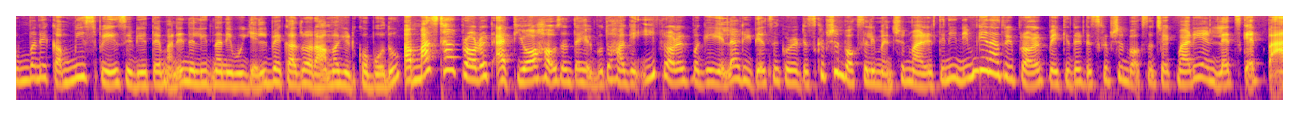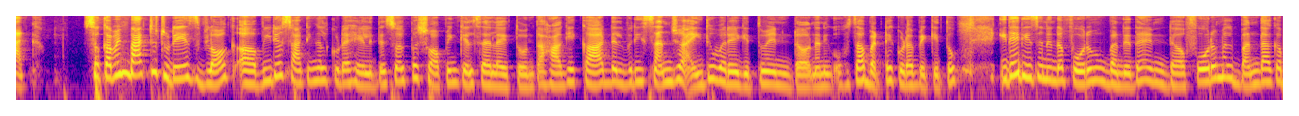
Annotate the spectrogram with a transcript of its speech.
ತುಂಬಾನೇ ಕಮ್ಮಿ ಸ್ಪೇಸ್ ಹಿಡಿಯುತ್ತೆ ಮನೆಯಲ್ಲಿ ಇದನ್ನ ನೀವು ಎಲ್ಲಿ ಬೇಕಾದ್ರೂ ಆರಾಮಾಗಿ ಇಟ್ಕೋಬಹುದು must have product at your house ಅಂತ ಹೇಳ್ಬೋದು. ಹಾಗೆ ಈ ಪ್ರಾಡಕ್ಟ್ ಬಗ್ಗೆ ಎಲ್ಲ ಡೀಟೇಲ್ಸ್ ಕೂಡ ಡಿಸ್ಕ್ರಿಪ್ಷನ್ ಬಾಕ್ಸ್ ಅಲ್ಲಿ ಮೆನ್ಷನ್ ಮಾಡಿರ್ತೀನಿ. ನಿಮ್ಗೆ ಏನಾದರೂ ಈ ಪ್ರಾಡಕ್ಟ್ ಬೇಕಿದ್ರೆ ಡಿಸ್ಕ್ರಿಪ್ಷನ್ ಬಾಕ್ಸ್ ಚೆಕ್ ಮಾಡಿ and let's get back so coming back to today's vlog video ಸ್ಟಾರ್ಟಿಂಗಲ್ಲಿ ಕೂಡ ಹೇಳಿದ್ದೆ, ಸ್ವಲ್ಪ ಶಾಪಿಂಗ್ ಕೆಲಸ ಎಲ್ಲ ಇತ್ತು ಅಂತ. ಹಾಗೆ ಕಾರ್ ಡೆಲಿವರಿ ಸಂಜೆ ಐದೂವರೆಗಿತ್ತು ಆ್ಯಂಡ್ ನನಗೆ ಹೊಸ ಬಟ್ಟೆ ಕೂಡ ಬೇಕಿತ್ತು. ಇದೇ ರೀಸನಿಂದ ಫೋರಮ್ಗೆ ಬಂದಿದೆ ಆ್ಯಂಡ್ ಫೋರಮಲ್ಲಿ ಬಂದಾಗ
